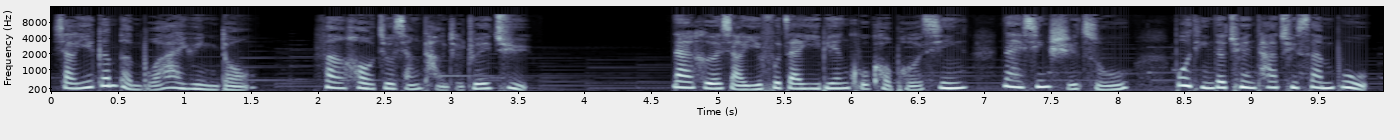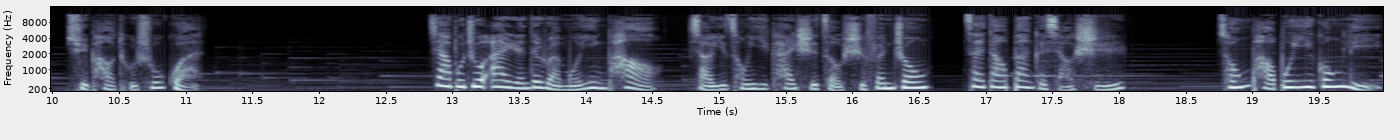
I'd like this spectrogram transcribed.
小姨根本不爱运动，饭后就想躺着追剧，奈何小姨夫在一边苦口婆心、耐心十足，不停的劝她去散步、去泡图书馆。架不住爱人的软磨硬泡，小姨从一开始走十分钟，再到半个小时，从跑步一公里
